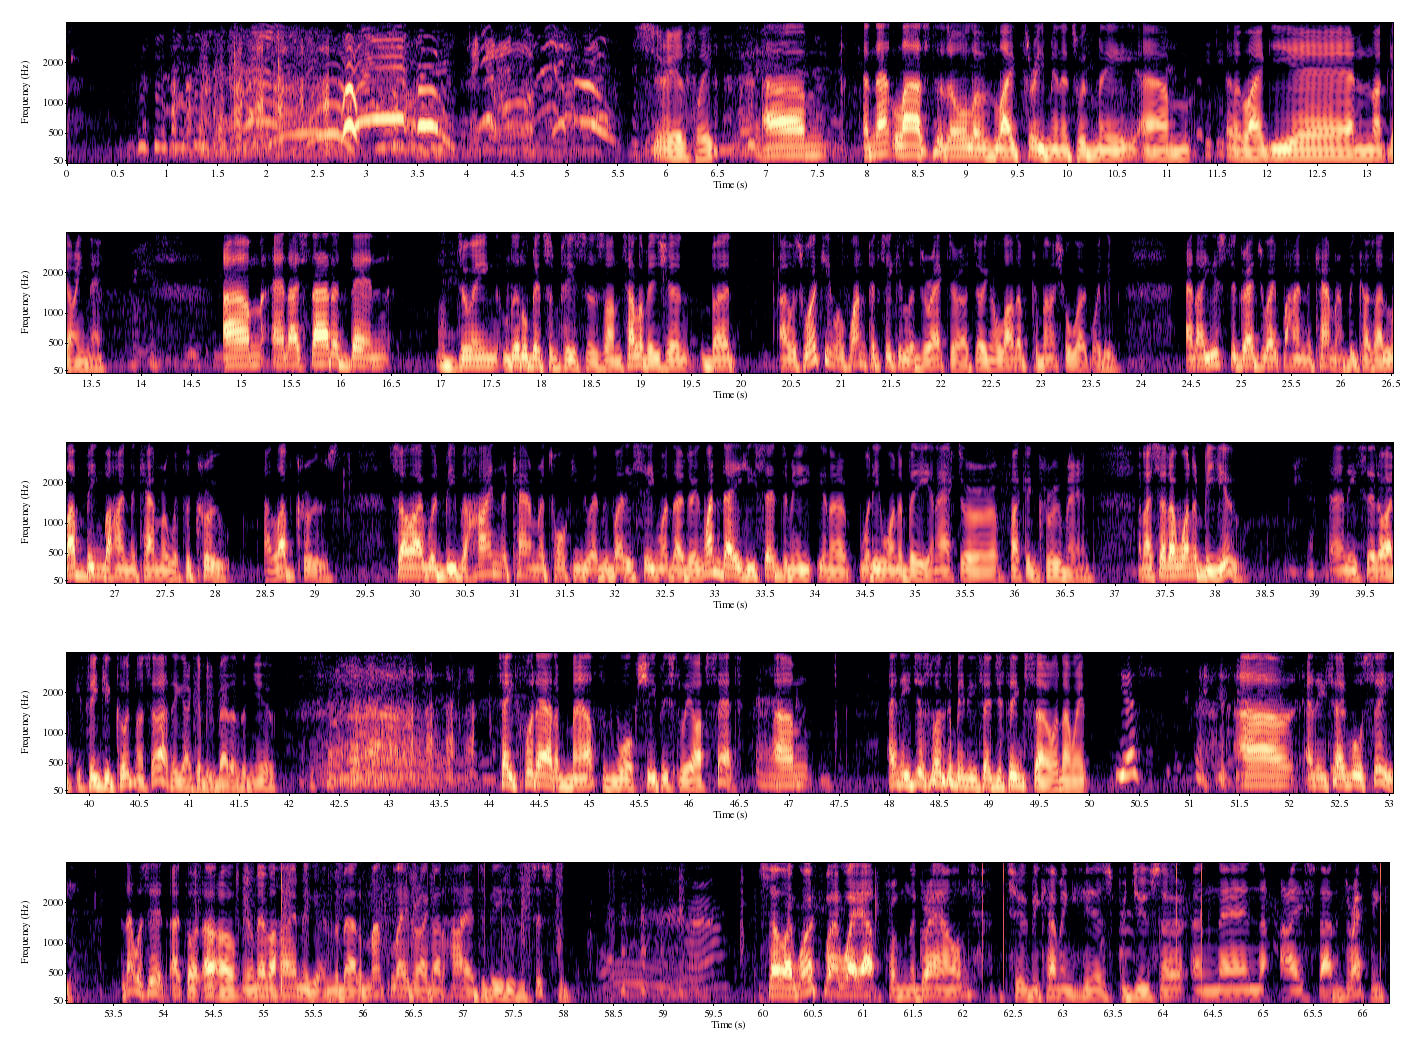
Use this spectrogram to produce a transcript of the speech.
Seriously. Um, and that lasted all of like three minutes with me. Um, like, yeah, I'm not going there. Um, and I started then doing little bits and pieces on television, but I was working with one particular director. I was doing a lot of commercial work with him. And I used to graduate behind the camera because I love being behind the camera with the crew. I love crews. So I would be behind the camera talking to everybody, seeing what they're doing. One day he said to me, You know, what do you want to be, an actor or a fucking crewman? And I said, I want to be you. And he said, Oh, you think you could? And I said, I think I could be better than you. Take foot out of mouth and walk sheepishly off set. Um, and he just looked at me and he said, You think so? And I went, Yes. Uh, and he said, We'll see. And that was it. I thought, uh oh, he'll never hire me again. And about a month later, I got hired to be his assistant. So I worked my way up from the ground to becoming his producer, and then I started directing,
